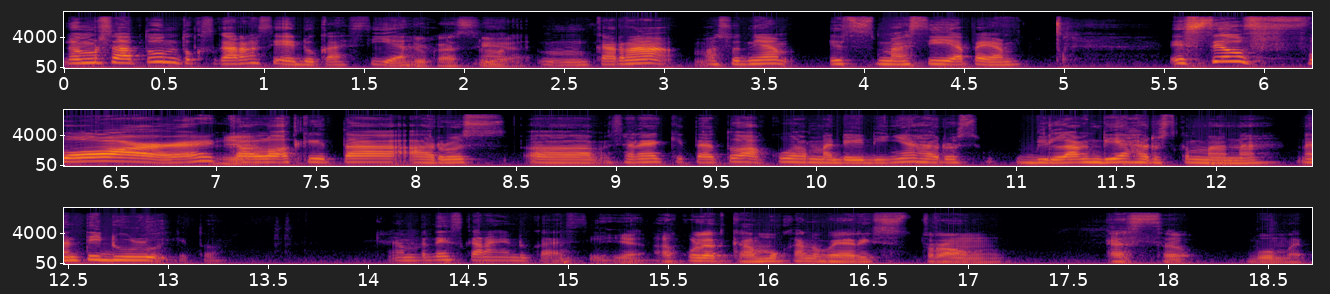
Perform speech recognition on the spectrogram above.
Nomor satu untuk sekarang sih edukasi ya. Edukasi ya. Mm, karena maksudnya it's masih apa ya? It's still far Iya. kalau kita harus eh, misalnya kita tuh aku sama dedinya harus bilang dia harus ke mana. Nanti dulu gitu. Yang penting sekarang edukasi. Ya, aku lihat kamu kan very strong as a woman.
